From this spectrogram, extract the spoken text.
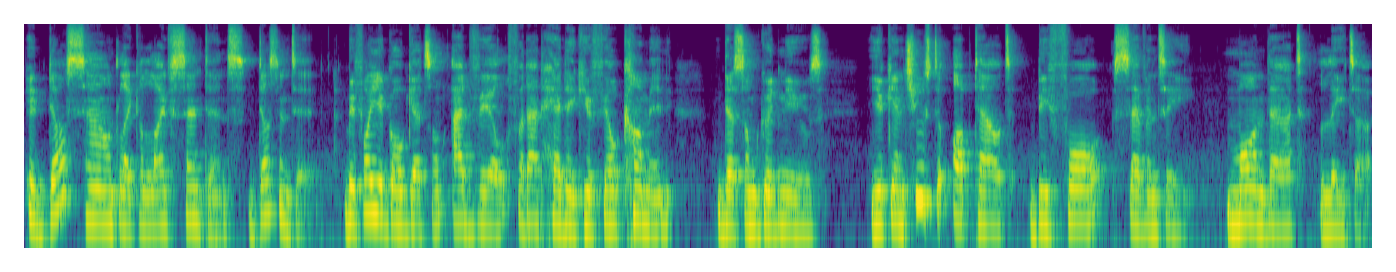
it does sound like a life sentence, doesn't it? Before you go get some Advil for that headache you feel coming, there's some good news. You can choose to opt out before 70. More on that later.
